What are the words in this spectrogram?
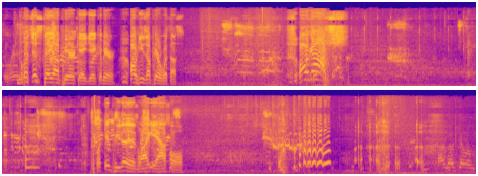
So Let's just stay up here, KJ. Come here. Oh, he's up here with us. Oh gosh! Fucking Peter is laggy asshole. I'm gonna kill him.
